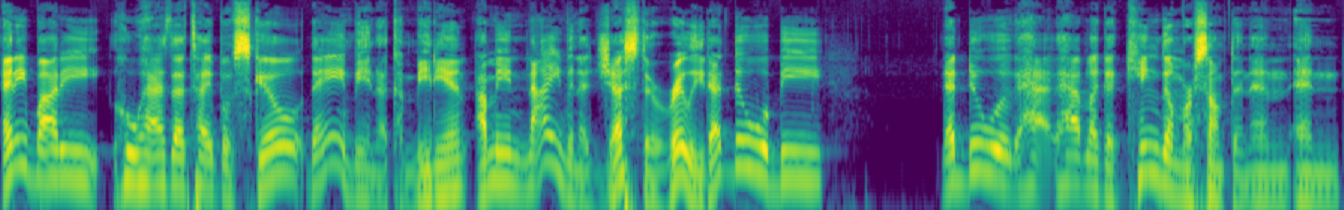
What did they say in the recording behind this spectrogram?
anybody who has that type of skill, they ain't being a comedian. I mean, not even a jester, really. That dude would be that dude would ha- have like a kingdom or something and and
